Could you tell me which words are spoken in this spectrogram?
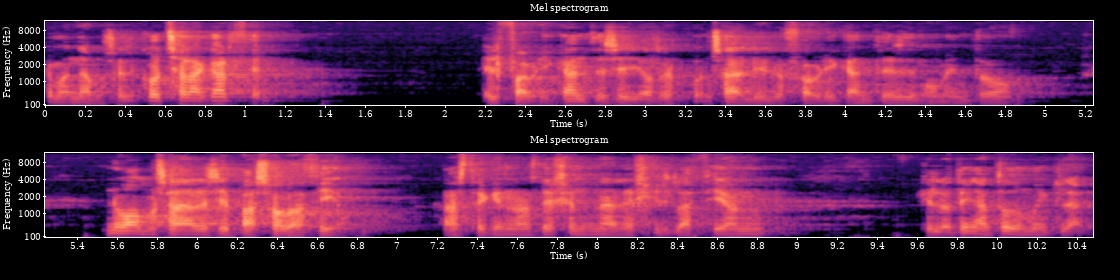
le mandamos el coche a la cárcel. El fabricante sería el responsable y los fabricantes de momento no vamos a dar ese paso vacío hasta que nos dejen una legislación que lo tenga todo muy claro.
